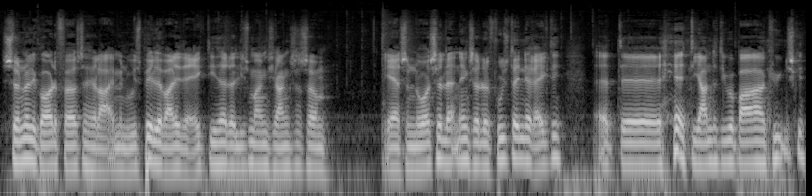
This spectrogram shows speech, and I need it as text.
sønderligt godt i første halvleg, men udspillet var det da ikke. De havde da lige så mange chancer som, ja, som Nordsjælland, ikke? så det er fuldstændig rigtigt, at øh, de andre, de var bare kyniske.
